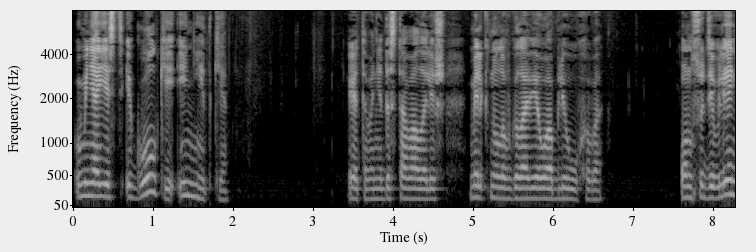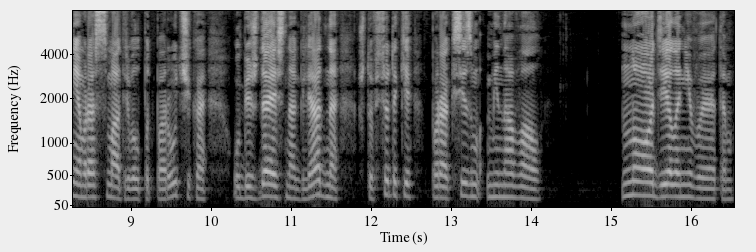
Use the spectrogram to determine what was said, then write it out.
У меня есть иголки и нитки». Этого не доставало лишь, мелькнуло в голове у Облеухова. Он с удивлением рассматривал подпоручика, убеждаясь наглядно, что все-таки пароксизм миновал. Но дело не в этом,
